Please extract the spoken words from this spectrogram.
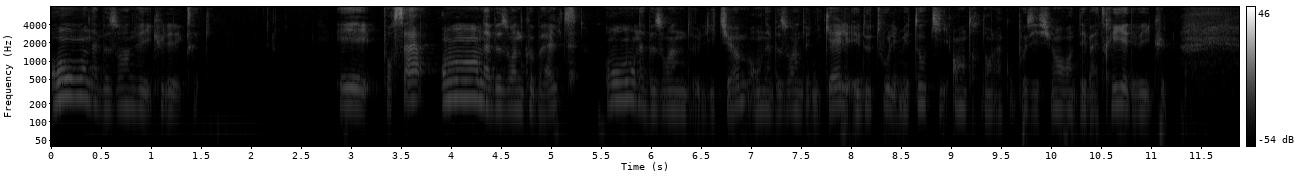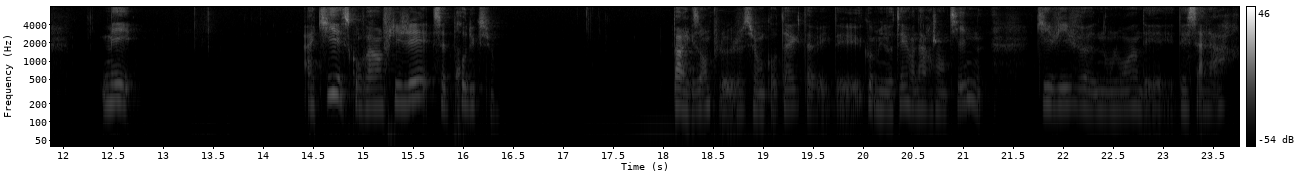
on a besoin de véhicules électriques. Et pour ça, on a besoin de cobalt, on a besoin de lithium, on a besoin de nickel et de tous les métaux qui entrent dans la composition des batteries et des véhicules. Mais à qui est-ce qu'on va infliger cette production? Par exemple, je suis en contact avec des communautés en Argentine qui vivent non loin des, des salars.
